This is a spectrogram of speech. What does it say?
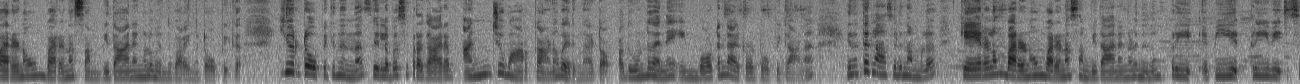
ഭരണവും ഭരണ സംവിധാനങ്ങളും എന്ന് പറയുന്ന ടോപ്പിക്ക് ഈ ഒരു ടോപ്പിക്കിൽ നിന്ന് സിലബസ് പ്രകാരം അഞ്ച് മാർക്കാണ് വരുന്നത് കേട്ടോ. അതുകൊണ്ട് തന്നെ ഇമ്പോർട്ടന്റ് ആയിട്ടുള്ള ടോപ്പിക്കാണ്. ഇന്നത്തെ ക്ലാസ്സിൽ നമ്മൾ കേരളം ഭരണവും ഭരണ സംവിധാനങ്ങളിൽ നിന്നും പ്രീ പി പ്രീവിയസ്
